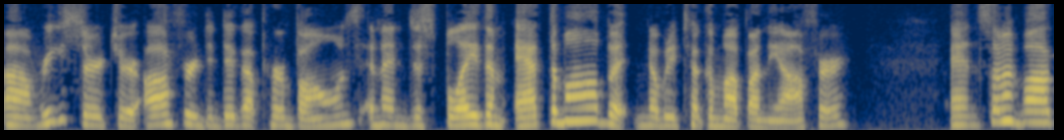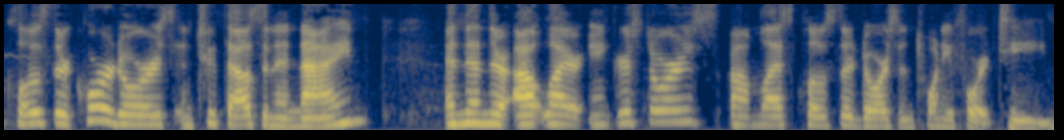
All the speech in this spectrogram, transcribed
um, researcher offered to dig up her bones and then display them at the mall, but nobody took them up on the offer. And Summit Mall closed their corridors in 2009, and then their outlier anchor stores um, last closed their doors in 2014.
